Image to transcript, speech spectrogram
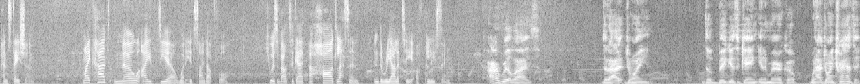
Penn Station. Mike had no idea what he'd signed up for. He was about to get a hard lesson in the reality of policing. I realized that I joined the biggest gang in America when I joined transit.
